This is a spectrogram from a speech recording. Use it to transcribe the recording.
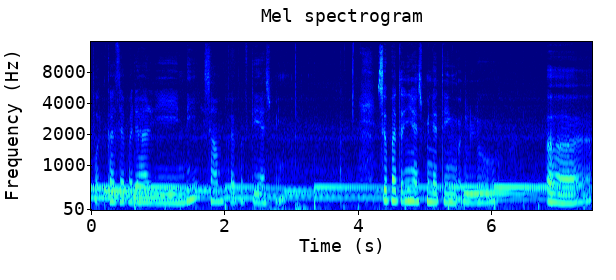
podcast daripada hari ni sampai birthday Yasmin. So patutnya Yasmin dah tengok dulu uh,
